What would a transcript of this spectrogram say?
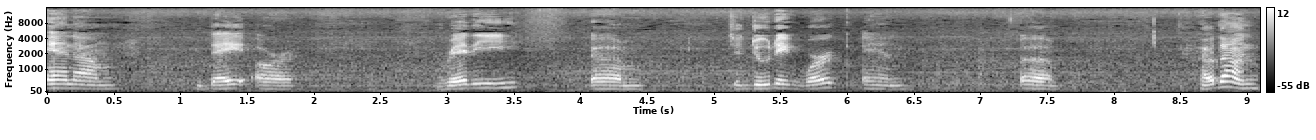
And um they are ready um, to do their work and uh, hold on.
